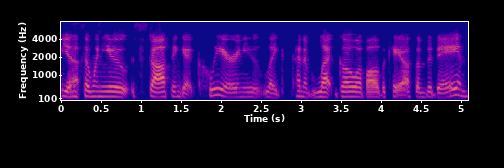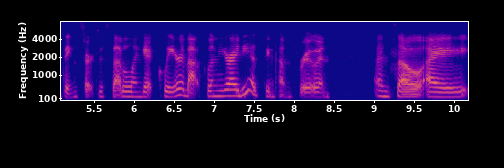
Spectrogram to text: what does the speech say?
Yeah. And so when you stop and get clear and you like kind of let go of all the chaos of the day and things start to settle and get clear, that's when your ideas can come through. And and so I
